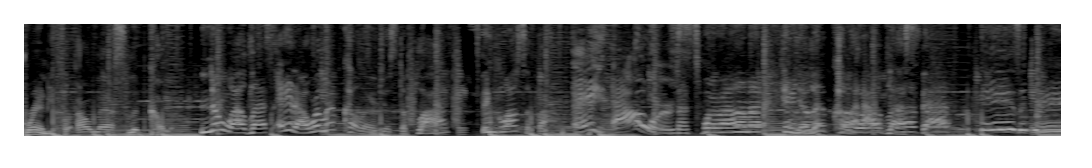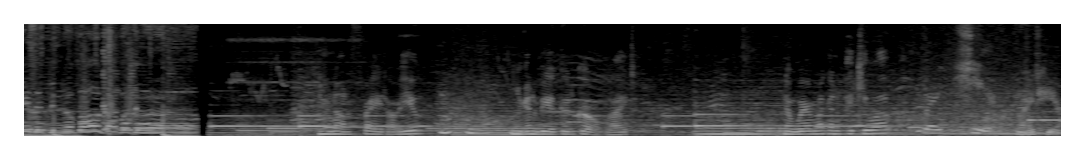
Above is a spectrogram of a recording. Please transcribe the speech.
Brandy for Outlast Lip Color. New Outlast 8 Hour Lip Color. You just apply, then glossify. 8 hours? That's where I'm at. Can your lip color outlast that? Easy breezy, beautiful cover girl. You're not afraid, are you? Mm-mm. You're gonna be a good girl, right? Now, where am I gonna pick you up? Right here. Right here.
